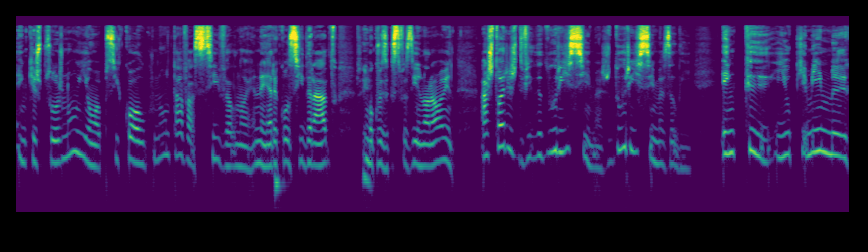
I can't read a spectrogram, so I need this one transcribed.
em que as pessoas não iam ao psicólogo, não estava acessível, não é? Nem era considerado Sim. uma coisa que se fazia normalmente. Há histórias de vida duríssimas, duríssimas ali, em que, e o que a mim me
